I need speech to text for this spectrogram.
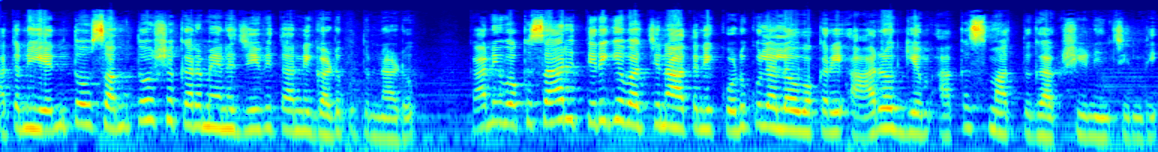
అతను ఎంతో సంతోషకరమైన జీవితాన్ని గడుపుతున్నాడు. కానీ ఒకసారి తిరిగి వచ్చిన అతని కొడుకులలో ఒకరి ఆరోగ్యం అకస్మాత్తుగా క్షీణించింది.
